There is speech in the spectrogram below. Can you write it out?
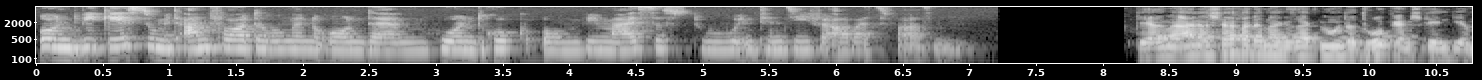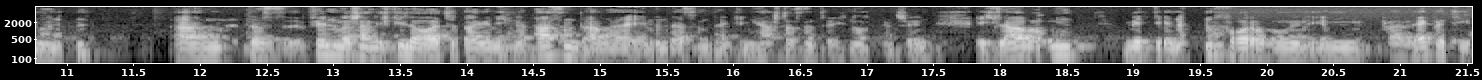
und wie gehst du mit Anforderungen und ähm, hohem Druck um? Wie meisterst du intensive Arbeitsphasen? Der, einer Chef hat immer gesagt, nur unter Druck entstehen Diamanten. Ähm, das finden wahrscheinlich viele heutzutage nicht mehr passend, aber im Investmentbanking herrscht das natürlich noch ganz schön. Ich glaube, um mit den Anforderungen im Private Equity,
